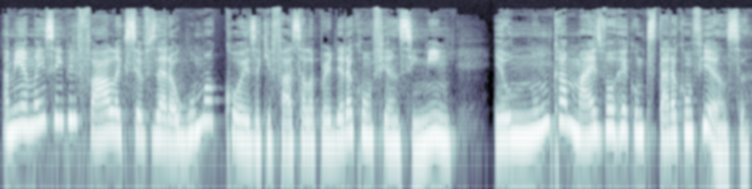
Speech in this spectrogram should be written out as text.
A minha mãe sempre fala que se eu fizer alguma coisa que faça ela perder a confiança em mim, eu nunca mais vou reconquistar a confiança.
